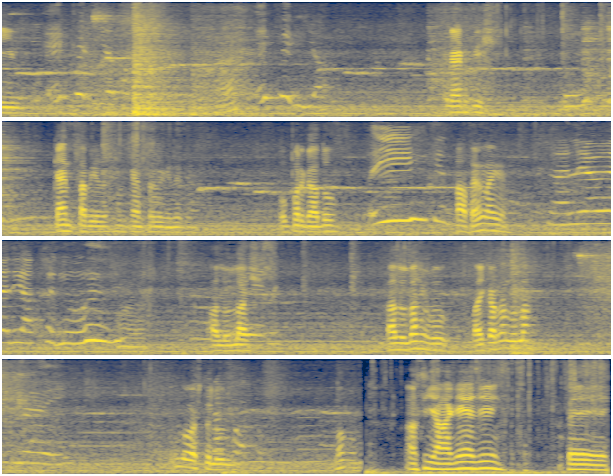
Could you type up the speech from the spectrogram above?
ਈਲ। ਇਹ ਕਿਹੜੀ ਆ? ਹੈ? ਇਹ ਕਿਹੜੀ ਆ? ਰੈਡ ਫਿਸ਼ ਕੈਂਟਰ ਵੀ ਕੈਂਟਰ ਵੀ ਕਹਿੰਦੇ ਤੇ ਉੱਪਰ ਗਾ ਦੋ। ਇਹ ਕਿ ਹੱਥ ਨਹੀਂ ਲਾਇਆ ਨਾਲੇ ਮੇਰੀ ਅੱਖ ਨੂੰ। ਆ ਲੁੱਲਾ। ਆ ਲੁੱਲਾ ਲਾਈਕ ਕਰਦਾ ਲੁੱਲਾ। ਗੋਸ਼ਤ ਲੁੱਲਾ ਅਸੀਂ ਆ ਗਏ ਆ ਜੀ ਤੇ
